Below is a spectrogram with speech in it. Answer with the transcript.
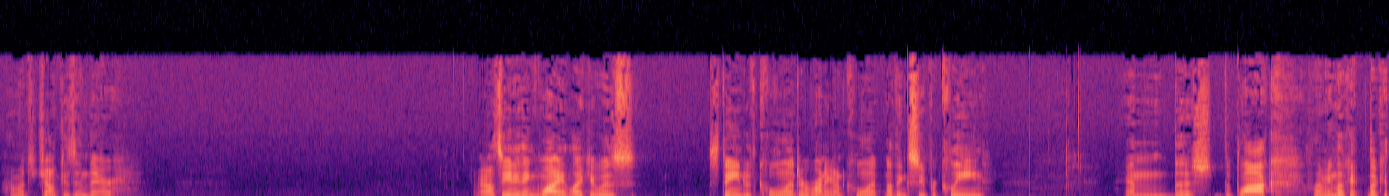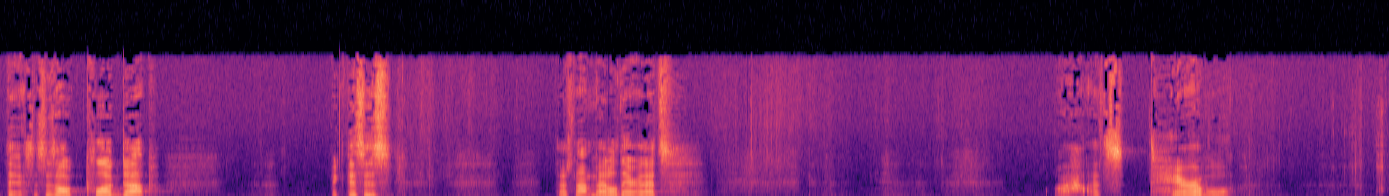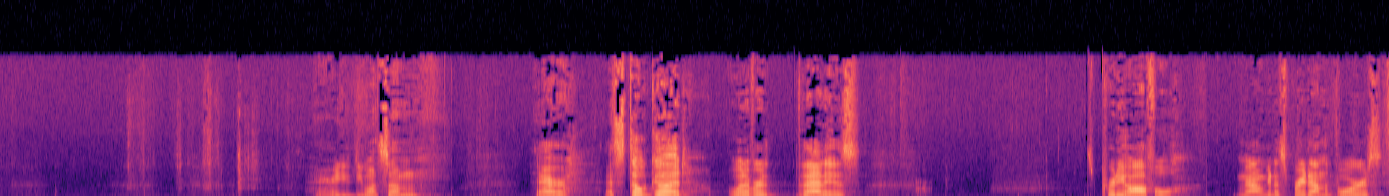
how much junk is in there. I don't see anything white like it was stained with coolant or running on coolant. Nothing super clean. And the the block, I mean, look at look at this. This is all plugged up. Like this is that's not metal there. That's Wow, that's terrible. There, you, you want some there. That's still good. Whatever that is. It's pretty awful. Now I'm going to spray down the bores.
